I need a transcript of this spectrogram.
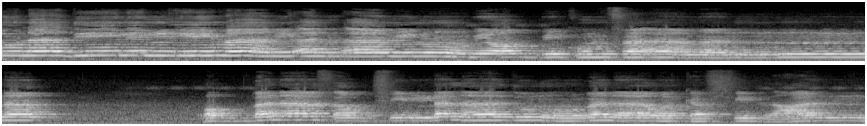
ينادي بربكم فآمنا. ربنا فاغفر لنا ذنوبنا وكفر عنا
